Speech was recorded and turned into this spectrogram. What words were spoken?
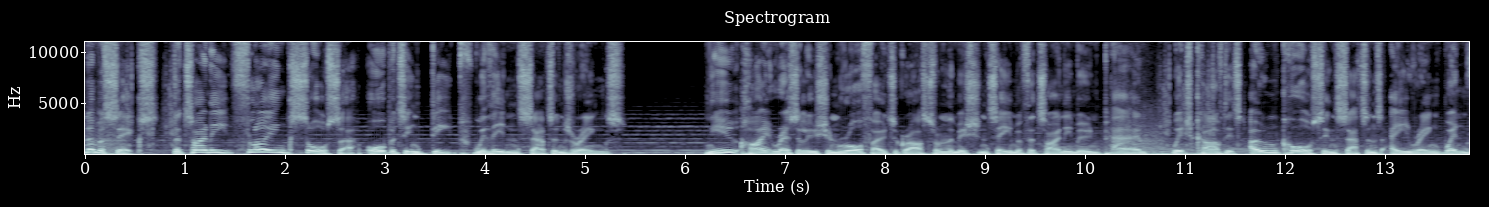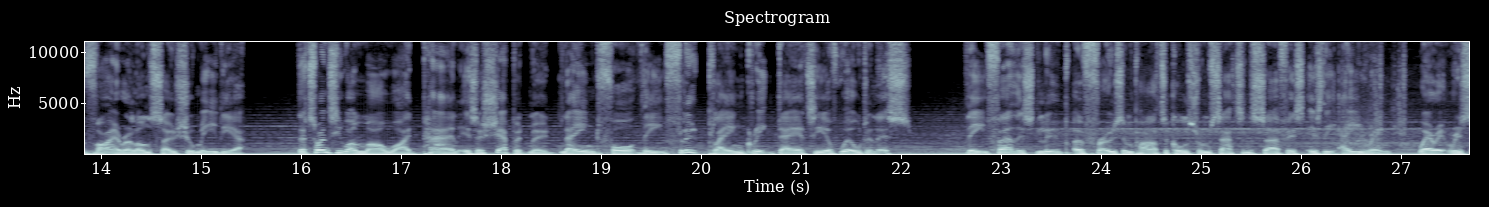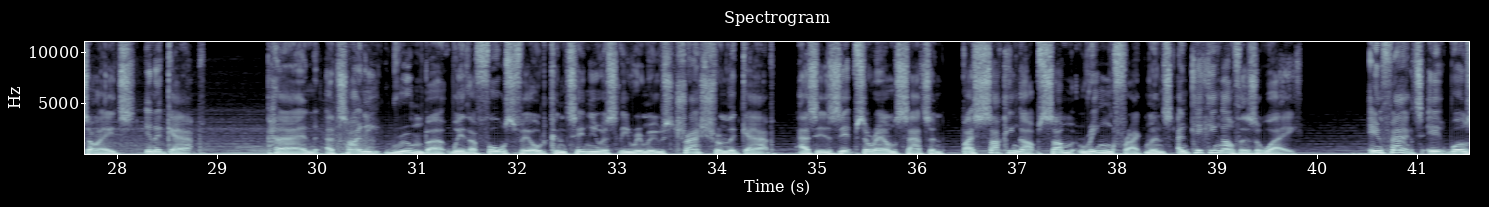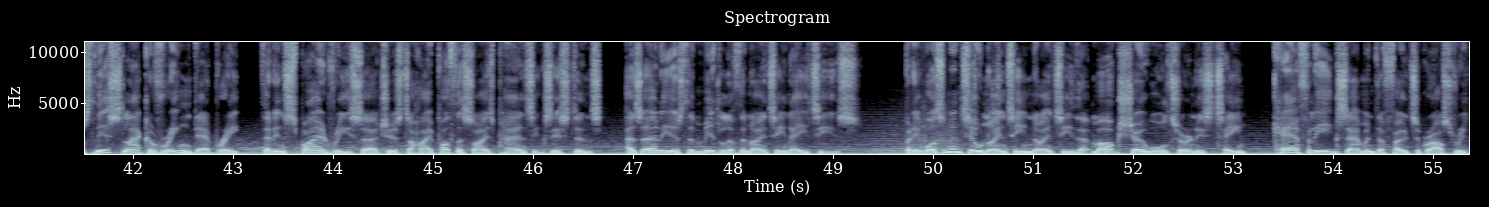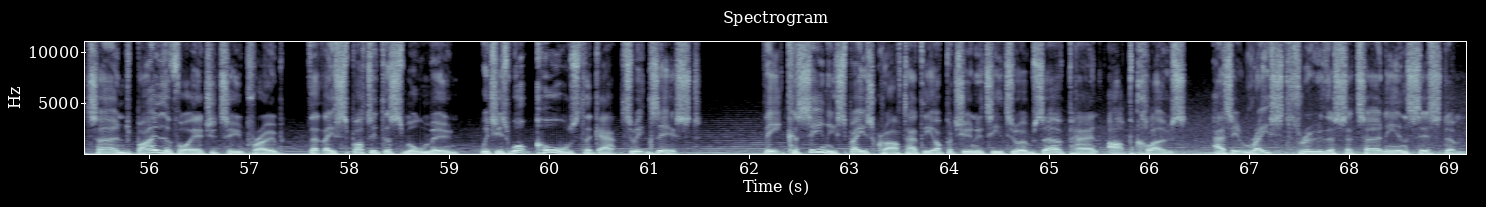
Number 6. The tiny flying saucer orbiting deep within Saturn's rings. New high-resolution RAW photographs from the mission team of the tiny moon Pan, which carved its own course in Saturn's A-ring, went viral on social media. The 21-mile-wide Pan is a shepherd moon named for the flute-playing Greek deity of wilderness. The furthest loop of frozen particles from Saturn's surface is the A-ring, where it resides in a gap. Pan, a tiny Roomba with a force field, continuously removes trash from the gap as it zips around Saturn by sucking up some ring fragments and kicking others away. In fact, it was this lack of ring debris that inspired researchers to hypothesize Pan's existence as early as the middle of the 1980s. But it wasn't until 1990 that Mark Showalter and his team carefully examined the photographs returned by the Voyager 2 probe that they spotted the small moon, which is what caused the gap to exist. The Cassini spacecraft had the opportunity to observe Pan up close as it raced through the Saturnian system.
